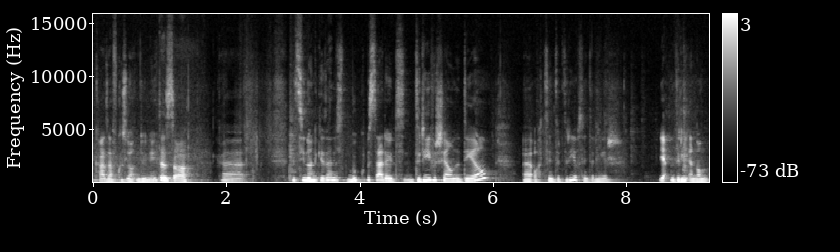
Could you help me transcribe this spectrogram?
Ik ga het even laten doen. Hè. het is dat. Uh, ik zie nog een keer zeggen. Dus het boek bestaat uit drie verschillende delen. Eh wacht, zijn er drie of zijn er meer? Ja, drie en dan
